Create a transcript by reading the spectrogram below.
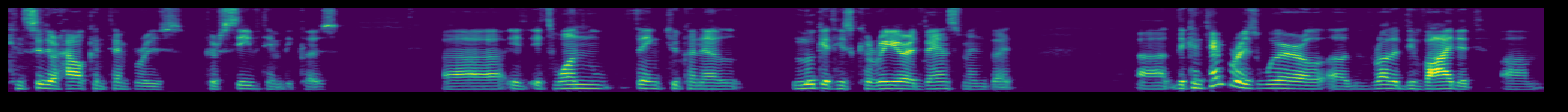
consider how contemporaries perceived him because uh, it, it's one thing to kind of look at his career advancement, but uh, the contemporaries were uh, rather divided um,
